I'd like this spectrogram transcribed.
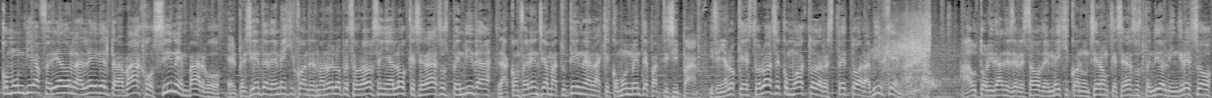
como un día feriado en la ley del trabajo. Sin embargo, el presidente de México, Andrés Manuel López Obrador señaló que será suspendida la conferencia matutina en la que comúnmente participa y señaló que esto lo hace como acto de respeto a la Virgen. Autoridades del Estado de México anunciaron que será suspendido el ingreso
